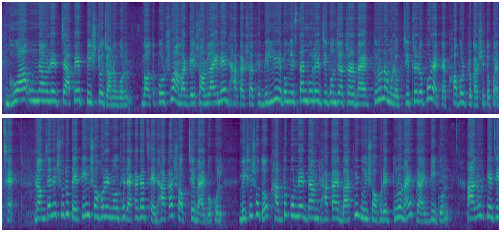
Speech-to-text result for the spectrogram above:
ভুয়া উন্নয়নের চাপে পিষ্ট জনগণ। গত পরশু আমার দেশ অনলাইনে ঢাকার সাথে দিল্লি এবং ইস্তানবুলের জীবনযাত্রার ব্যয়ের তুলনামূলক চিত্রের ওপর একটা খবর প্রকাশিত হয়েছে। রমজানের শুরুতে তিন শহরের মধ্যে দেখা গেছে ঢাকা সবচেয়ে ব্যয়বহুল। বিশেষত খাদ্যপণ্যের দাম ঢাকায় বাকি দুই শহরের তুলনায় প্রায় দ্বিগুণ। আলুর কেজি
